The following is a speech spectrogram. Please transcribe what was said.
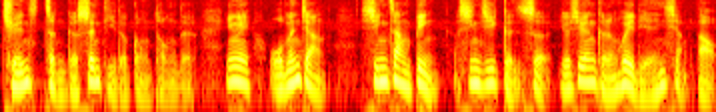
全整个身体的共同的，因为我们讲心脏病、心肌梗塞，有些人可能会联想到，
